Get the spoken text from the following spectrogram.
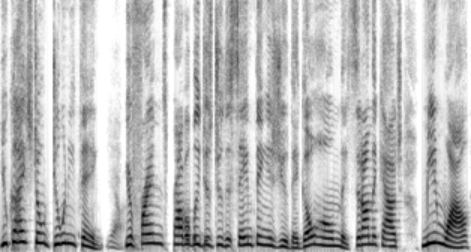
You guys don't do anything. Yeah. Your friends probably just do the same thing as you. They go home, they sit on the couch. Meanwhile,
